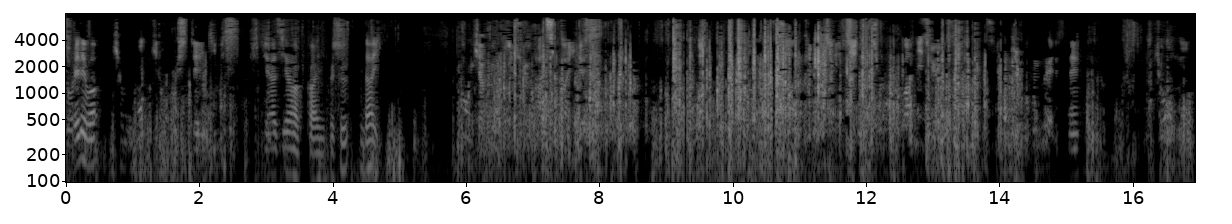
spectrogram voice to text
それでは今日も記録していきます。シアジアーカイブス第458回です。今日は3月31日、時刻は23時45分ぐらいですね。今日も、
